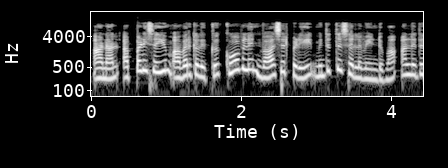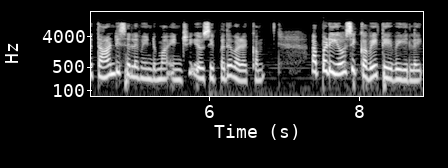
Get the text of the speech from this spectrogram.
ஆனால் அப்படி செய்யும் அவர்களுக்கு கோவிலின் வாசற்படியை மிதித்து செல்ல வேண்டுமா அல்லது தாண்டி செல்ல வேண்டுமா என்று யோசிப்பது வழக்கம். அப்படி யோசிக்கவே தேவையில்லை.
